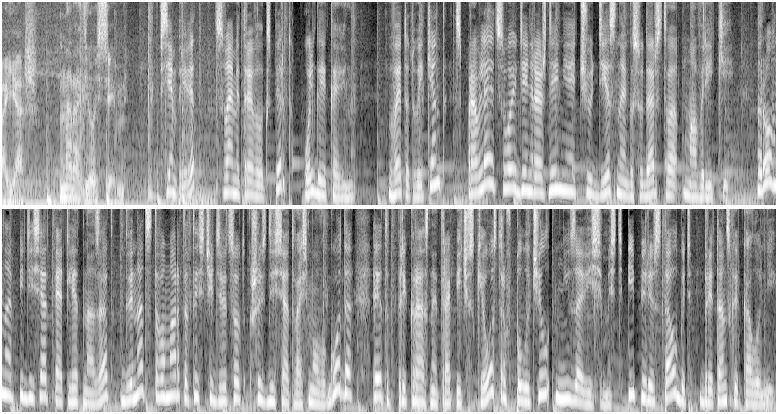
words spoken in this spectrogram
«Вояж» на Радио 7. Всем привет! С вами travel эксперт Ольга Яковина. В этот уикенд справляет свой день рождения чудесное государство Маврикий. Ровно 55 лет назад, 12 марта 1968 года, этот прекрасный тропический остров получил независимость и перестал быть британской колонией.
